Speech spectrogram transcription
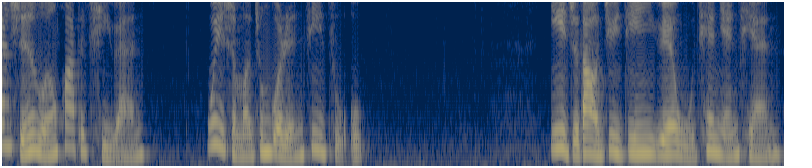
半神文化的起源，为什么中国人祭祖？一直到距今约五千年前。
